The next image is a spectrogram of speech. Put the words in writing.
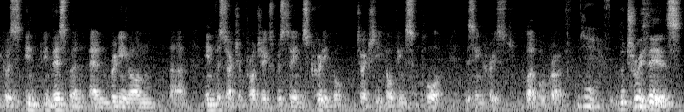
because in investment and bringing on uh, infrastructure projects was seen as critical to actually helping support this increased global growth. Yes. The truth is,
